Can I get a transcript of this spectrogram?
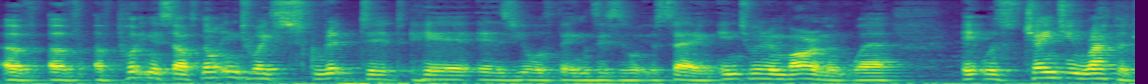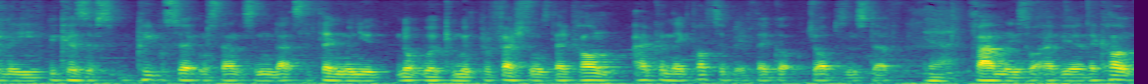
of, of of putting yourself not into a scripted here is your things, this is what you're saying, into an environment where it was changing rapidly because of people's circumstance, and that's the thing when you're not working with professionals, they can't. How can they possibly, if they've got jobs and stuff, Yeah. families, whatever, they can't.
